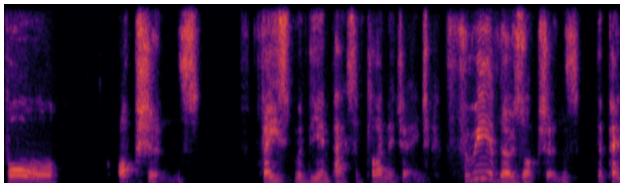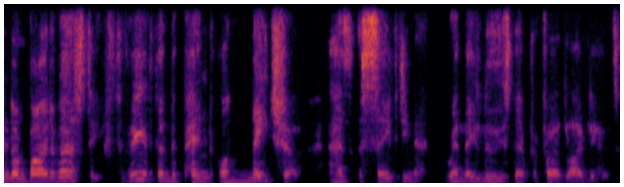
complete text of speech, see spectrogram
four options faced with the impacts of climate change, three of those options depend on biodiversity. Three of them depend on nature as a safety net when they lose their preferred livelihoods.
